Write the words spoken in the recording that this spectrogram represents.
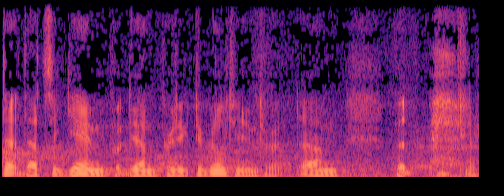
that, that's again put the unpredictability into it. Um, but look,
